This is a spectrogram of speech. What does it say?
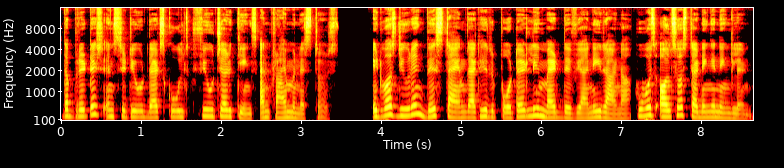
the British institute that schools future kings and prime ministers. It was during this time that he reportedly met Devyani Rana, who was also studying in England.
